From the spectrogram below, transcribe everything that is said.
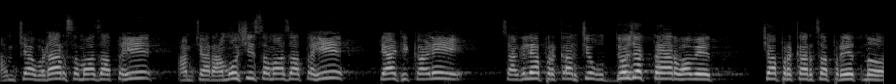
आमच्या वडार समाजातही आमच्या रामोशी समाजातही त्या ठिकाणी चांगल्या प्रकारचे उद्योजक तयार व्हावेत अशा प्रकारचा प्रयत्न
